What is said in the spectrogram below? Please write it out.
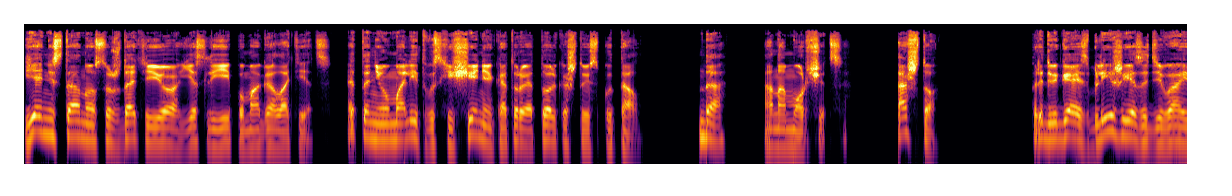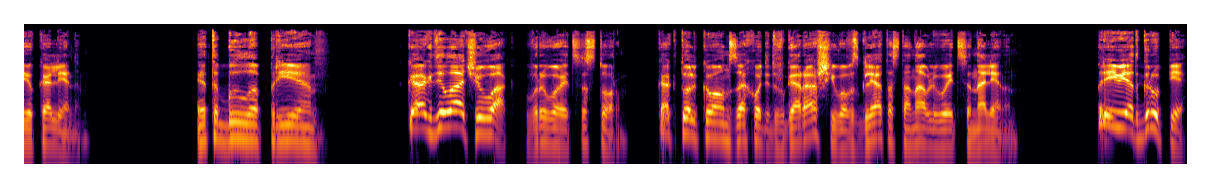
Я не стану осуждать ее, если ей помогал отец. Это не умолит восхищение, которое я только что испытал. Да, она морщится. А что? Придвигаясь ближе, я задеваю ее коленом. Это было при... «Как дела, чувак?» — вырывается Сторм. Как только он заходит в гараж, его взгляд останавливается на Леннон. «Привет, группе!»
